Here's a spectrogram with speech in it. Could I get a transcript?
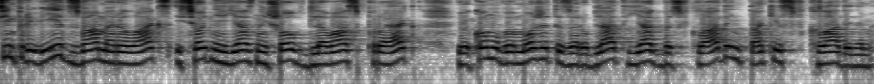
Всім привіт! З вами Relax і сьогодні я знайшов для вас проект, в якому ви можете заробляти як без вкладень, так і з вкладеннями.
